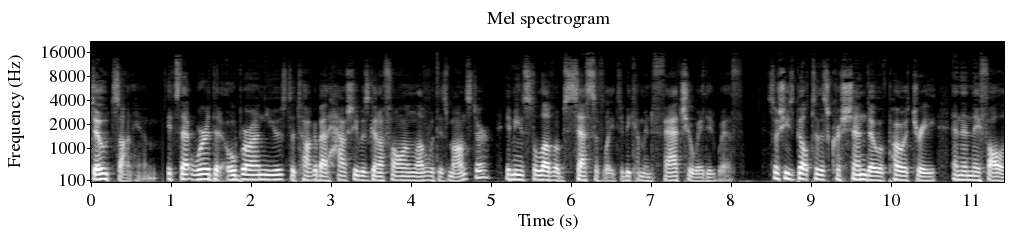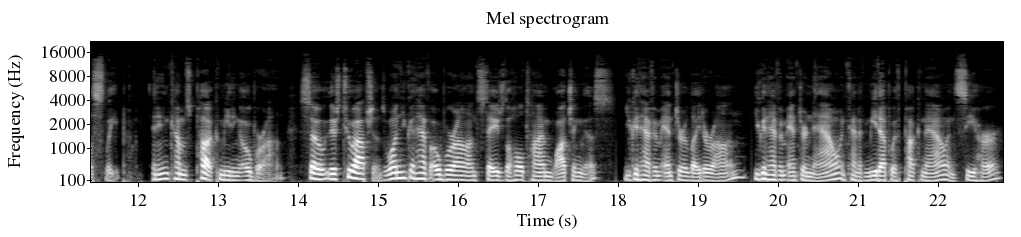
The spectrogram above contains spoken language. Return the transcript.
dotes on him. It's that word that Oberon used to talk about how she was going to fall in love with his monster. It means to love obsessively, to become infatuated with. So she's built to this crescendo of poetry, and then they fall asleep. And in comes Puck meeting Oberon. So there's two options. One, you can have Oberon on stage the whole time watching this. You can have him enter later on. You can have him enter now and kind of meet up with Puck now and see her.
